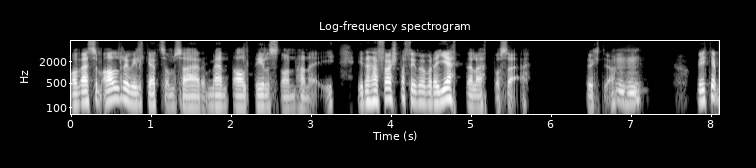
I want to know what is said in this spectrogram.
Man vet som aldrig vilket som så här mentalt tillstånd han är i. I den här första filmen var det jättelätt att se. Tyckte jag. Mm -hmm. Vilket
